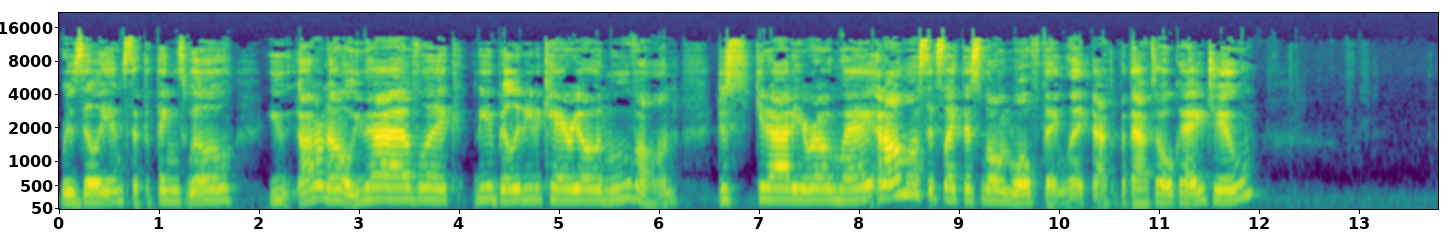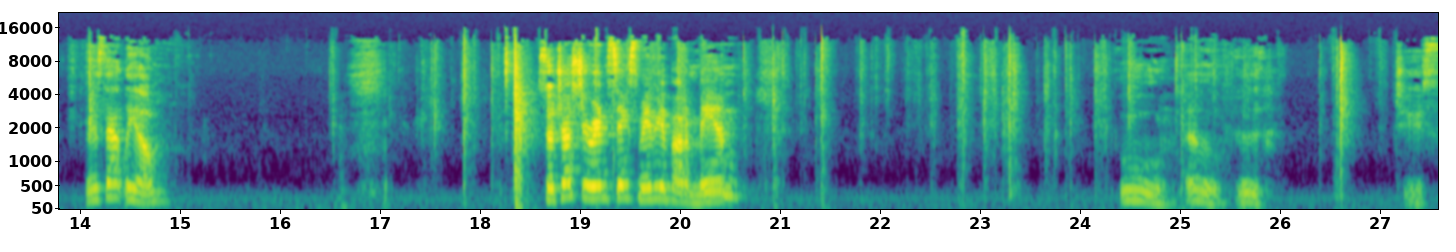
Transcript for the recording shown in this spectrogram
Resilience, that the things will, you, I don't know, you have like the ability to carry on and move on just get out of your own way. And almost it's like this lone wolf thing like that, but that's okay too. There's that Leo. So trust your instincts, maybe about a man. Ooh, oh, ooh. Jeez.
